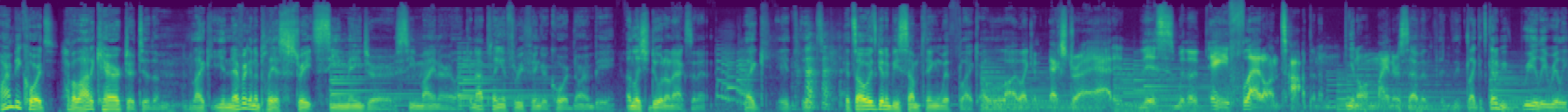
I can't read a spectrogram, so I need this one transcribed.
R&B chords have a lot of character to them. Like you're never going to play a straight C major or C minor. Like you're not playing a three finger chord in R&B unless you do it on accident. Like it, it's it's always going to be something with like a lot, like an extra added this with a A flat on top and a you know a minor seventh. Like it's going to be really really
